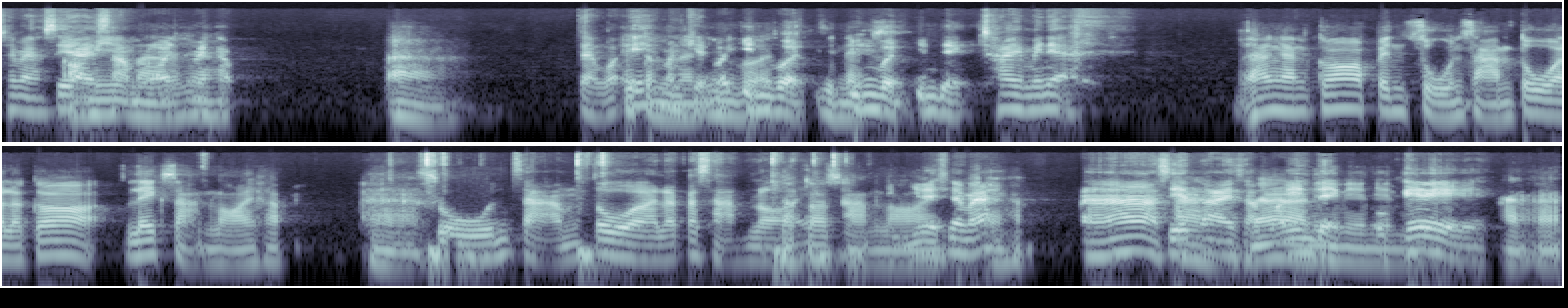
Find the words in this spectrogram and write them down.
ใช่ไหม CI สามร้อยใช่ไหมครับ อ่า แต่ว่าเอ๊ะมันเขียนว่า invert invert index ใช่ไหมเนี่ย ถ้างั้นก็เป็นศูนย์สามตัวแล้วก็เลขสามร้อยครับอ่าศูนย์สามตัวแล้วก็สามร้อยแล้วก็สามร้อยใช่ไหมครับอ่า CSI อ่าสามร้อยอินเด็กนี่นี่โอเคอ่าอ่า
